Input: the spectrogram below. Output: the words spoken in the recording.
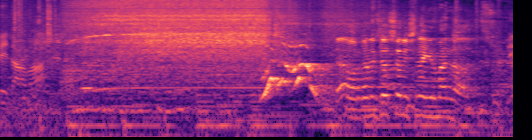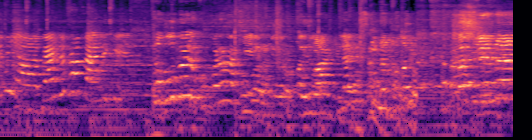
bedava. Sen organizasyon işine girmen lazım. Değil mi ya? Bence tam benlik el. Tavuğu böyle kopararak yiyelim diyorum. Ayılar gibi. İnanılmaz. Başınız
